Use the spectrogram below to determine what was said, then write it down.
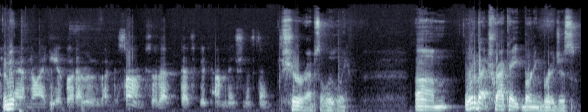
I mean, I have no idea, but I really like the song, so that that's a good combination of things. sure, absolutely. Um, what about track eight, "Burning Bridges"?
